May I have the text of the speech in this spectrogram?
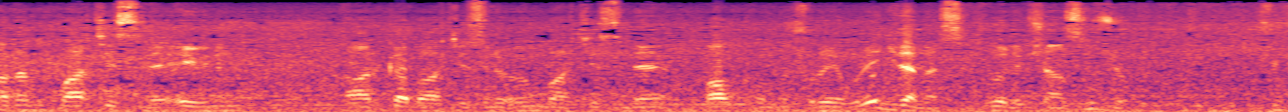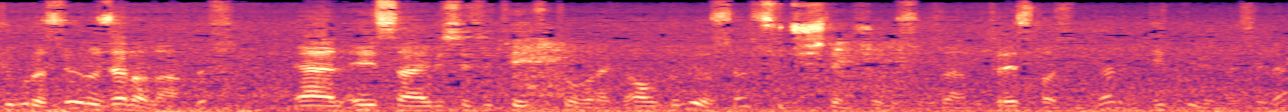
adamın bahçesine, evinin arka bahçesine, ön bahçesine, balkonuna, şuraya buraya gidemezsiniz. Böyle bir şansınız yok. Çünkü burası özel alandır. Eğer ev sahibi sizi tehdit olarak algılıyorsa suç işlemiş olursunuz. Yani trespassingler ciddi bir mesele.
